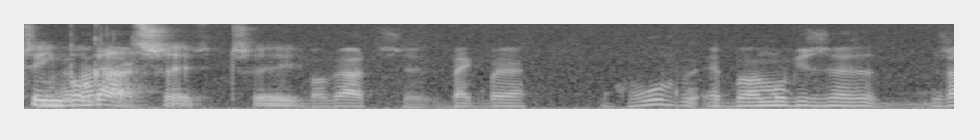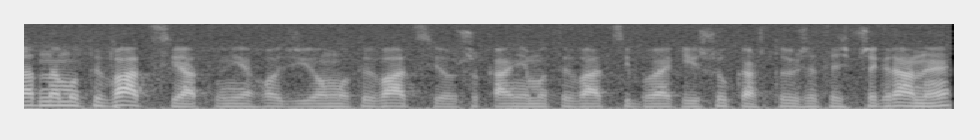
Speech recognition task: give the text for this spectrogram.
Czy im No tak. bogatszy, czy... bogatszy. Bo jakby, główny, jakby on mówi, że żadna motywacja, tu nie chodzi o motywację, o szukanie motywacji, bo jak jej szukasz, to już jesteś przegrany.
